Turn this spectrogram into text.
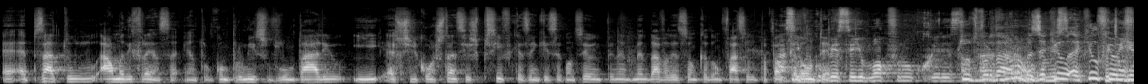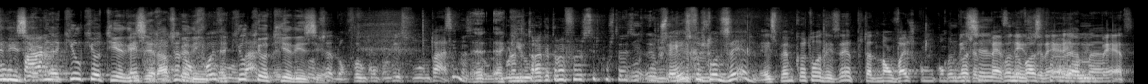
Eh, Apesar de tudo, há uma diferença entre um compromisso voluntário e as circunstâncias específicas em que isso aconteceu, independentemente da avaliação que cada um faça do papel Ah, que cada um porque o. PC e o Bloco foram a correr esse Tudo verdade, Não, mas aquilo, aquilo que foi eu ia dizer, voluntário. aquilo que eu te ia dizer há a bocadinho, foi aquilo que eu voluntário, te ia é a dizer, Não foi um compromisso voluntário. Sim, mas o Aquilo- Troika também foi as circunstâncias. É isso que eu estou a dizer, é isso mesmo que eu estou a dizer. Portanto, não vejo como um Quando, compromisso você, entre quando PSD o vosso programa, PS.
